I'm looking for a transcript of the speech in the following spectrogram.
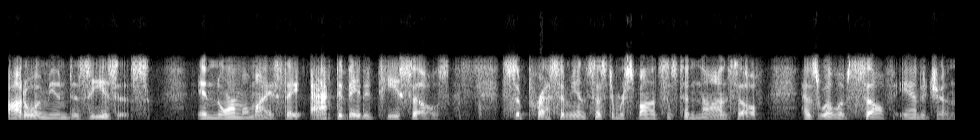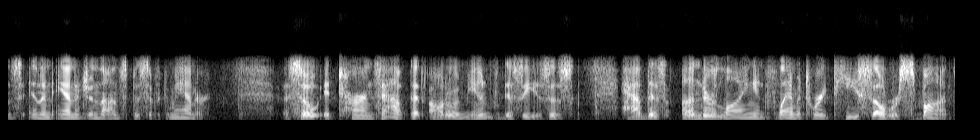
autoimmune diseases in normal mice. They activated T cells suppress immune system responses to non self as well as self antigens in an antigen non-specific manner. So it turns out that autoimmune diseases have this underlying inflammatory T cell response.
